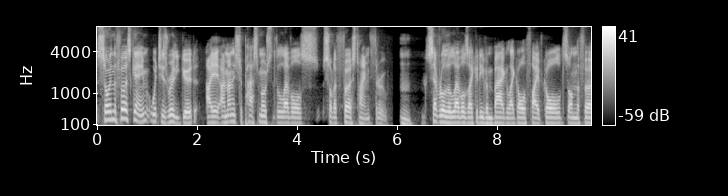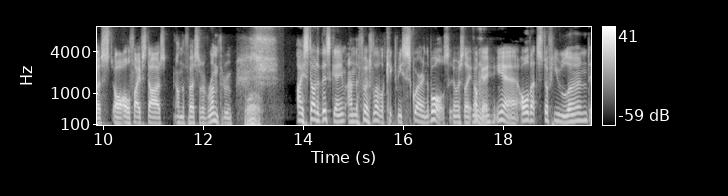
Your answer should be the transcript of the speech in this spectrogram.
So in the first game, which is really good, I, I managed to pass most of the levels sort of first time through. Mm. Several of the levels I could even bag like all five golds on the first, or all five stars on the first sort of run through. Whoa. I started this game and the first level kicked me square in the balls. It was like, okay, yeah, all that stuff you learned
